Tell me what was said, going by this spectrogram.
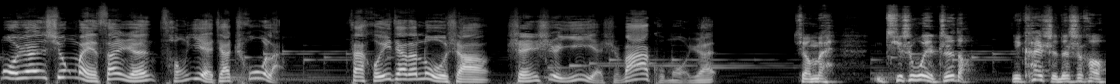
墨渊兄妹三人从叶家出来，在回家的路上，沈世宜也是挖苦墨渊：“小妹，其实我也知道，你开始的时候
